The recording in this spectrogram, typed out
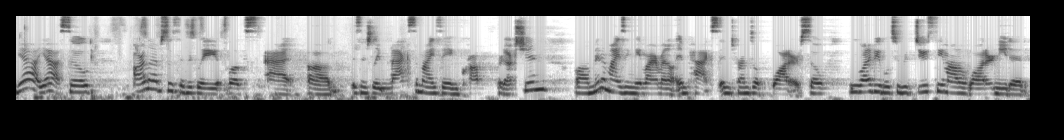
Yeah, yeah. So our lab specifically looks at um, essentially maximizing crop production while minimizing the environmental impacts in terms of water. So we want to be able to reduce the amount of water needed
